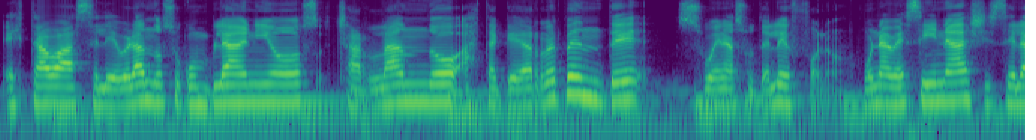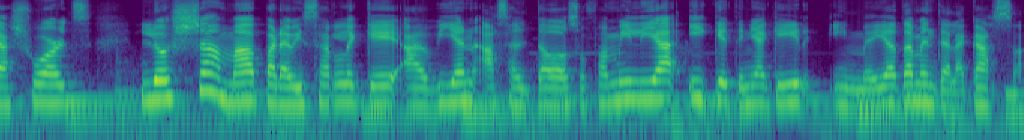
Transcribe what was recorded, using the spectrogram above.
Estaba celebrando su cumpleaños, charlando, hasta que de repente suena su teléfono. Una vecina, Gisela Schwartz, lo llama para avisarle que habían asaltado a su familia y que tenía que ir inmediatamente a la casa.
